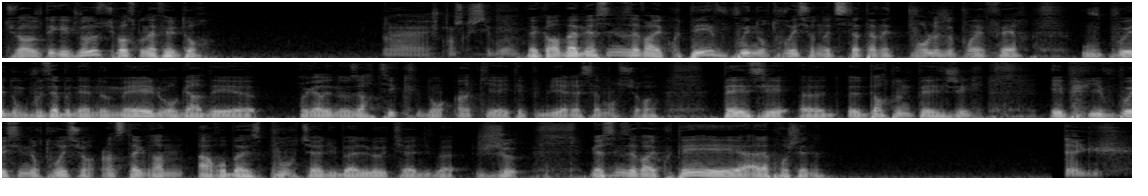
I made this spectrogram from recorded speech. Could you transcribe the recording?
Tu veux rajouter quelque chose? Ou tu penses qu'on a fait le tour? Ouais, je pense que c'est bon. D'accord, bah merci de nous avoir écoutés. Vous pouvez nous retrouver sur notre site internet pour le jeu.fr où vous pouvez donc vous abonner à nos mails ou regarder, euh, regarder nos articles, dont un qui a été publié récemment sur euh, PSG, Dortmund PSG. Et puis vous pouvez essayer de nous retrouver sur Instagram, pour tirer du bas le tirer du bas jeu. Merci de nous avoir écoutés et à la prochaine. Salut.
